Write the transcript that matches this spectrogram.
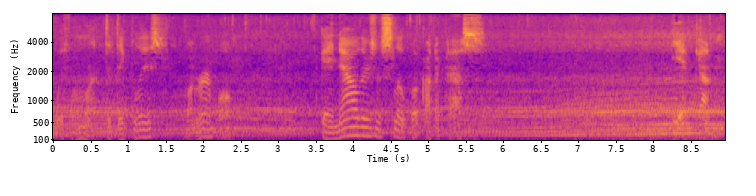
With what to take place, my grandpa. Okay, now there's a slope I gotta pass. Yeah, got him.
